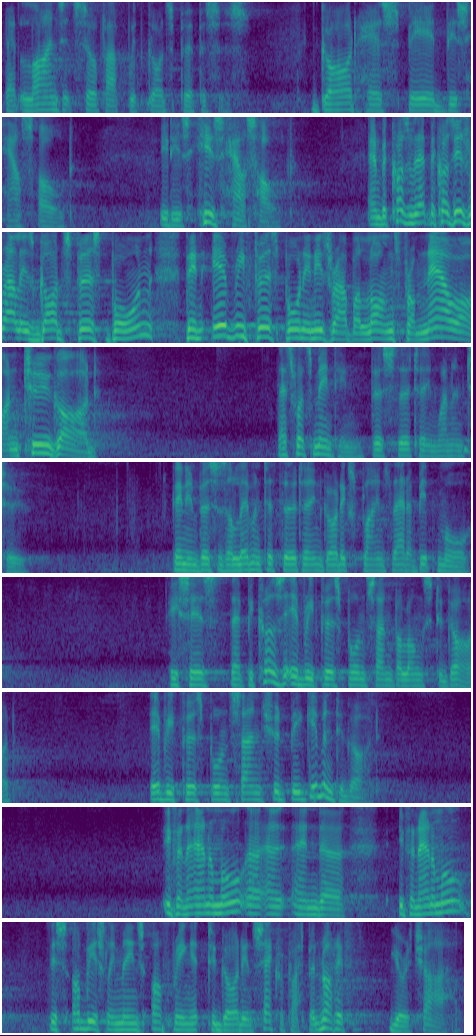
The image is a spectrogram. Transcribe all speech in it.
that lines itself up with God's purposes. God has spared this household. It is His household. And because of that, because Israel is God's firstborn, then every firstborn in Israel belongs from now on to God. That's what's meant in verse 13, 1 and 2. Then in verses 11 to 13, God explains that a bit more. He says that because every firstborn son belongs to God, every firstborn son should be given to God. If an animal, uh, uh and uh, if an animal this obviously means offering it to God in sacrifice, but not if you're a child.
